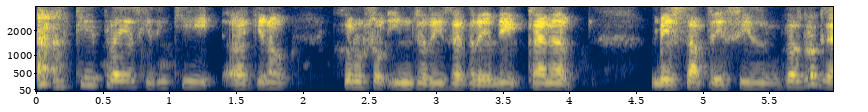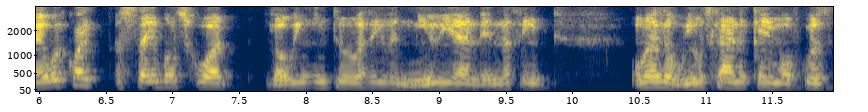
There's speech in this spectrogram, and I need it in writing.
key players getting key, like you know, crucial injuries that really kind of messed up their season. Because look, they were quite a stable squad going into I think the new year, and then I think almost the wheels kind of came off because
